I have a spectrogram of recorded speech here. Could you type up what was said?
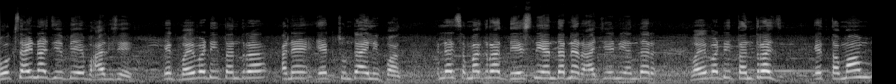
લોકશાહીના જે બે ભાગ છે, એક વહીવટી તંત્ર અને એક ચૂંટાયેલી પાંખ. એટલે સમગ્ર દેશની અંદર ને રાજ્યની અંદર વહીવટી તંત્ર જ એ તમામ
